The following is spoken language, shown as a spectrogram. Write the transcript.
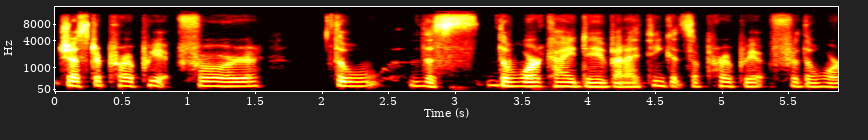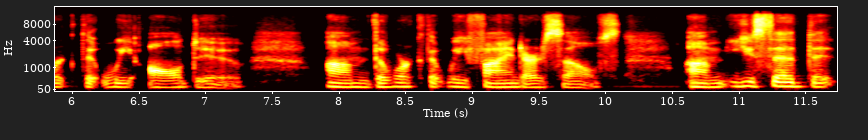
just appropriate for the the the work I do, but I think it's appropriate for the work that we all do, um, the work that we find ourselves. Um, you said that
